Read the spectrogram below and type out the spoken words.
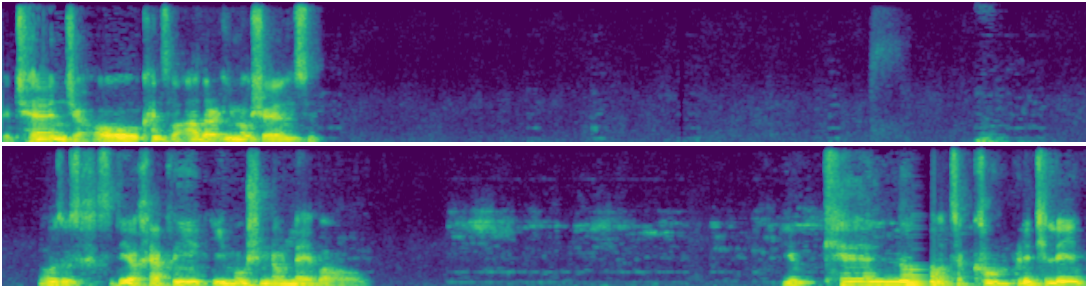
to change all kinds of other emotions all those still happening emotional level. You cannot completely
